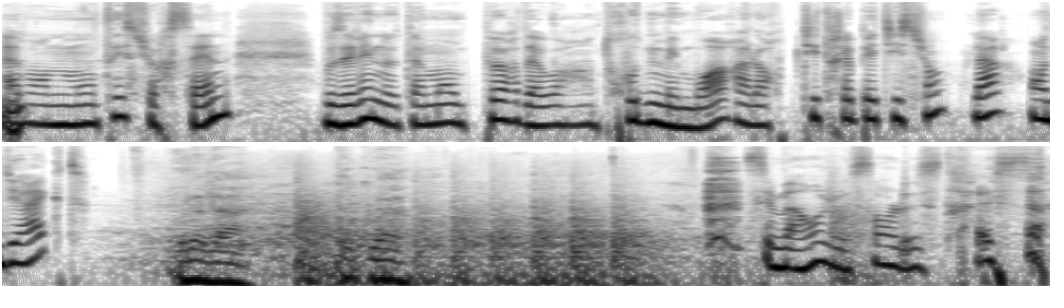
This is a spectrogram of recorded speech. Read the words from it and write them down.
avant de monter sur scène. Vous avez notamment peur d'avoir un trou de mémoire. Alors, petite répétition, là, en direct? Oh là là, de quoi? C'est marrant, je sens le stress.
